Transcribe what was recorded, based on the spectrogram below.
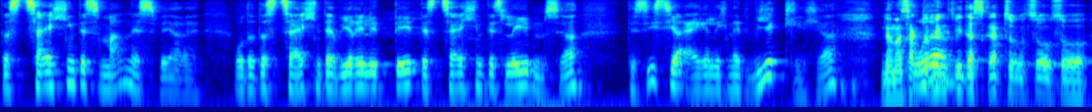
das Zeichen des Mannes wäre oder das Zeichen der Virilität, das Zeichen des Lebens. Ja? Das ist ja eigentlich nicht wirklich. Ja? Na, man sagt Oder- doch irgendwie, dass gerade so, so, so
